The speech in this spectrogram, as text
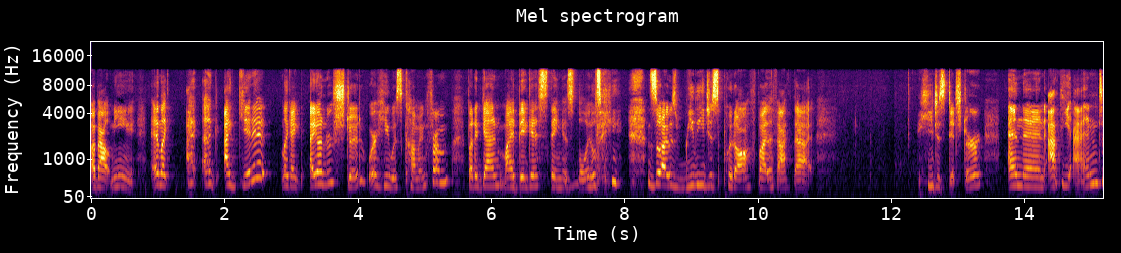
about me. And like, I, I, I get it, like I, I understood where he was coming from, but again, my biggest thing is loyalty. so I was really just put off by the fact that he just ditched her. And then at the end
